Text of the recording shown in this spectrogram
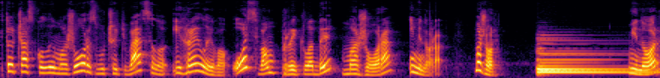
в той час, коли мажор звучить весело і грайливо. Ось вам приклади мажора і мінора. Мажор. Мінор.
